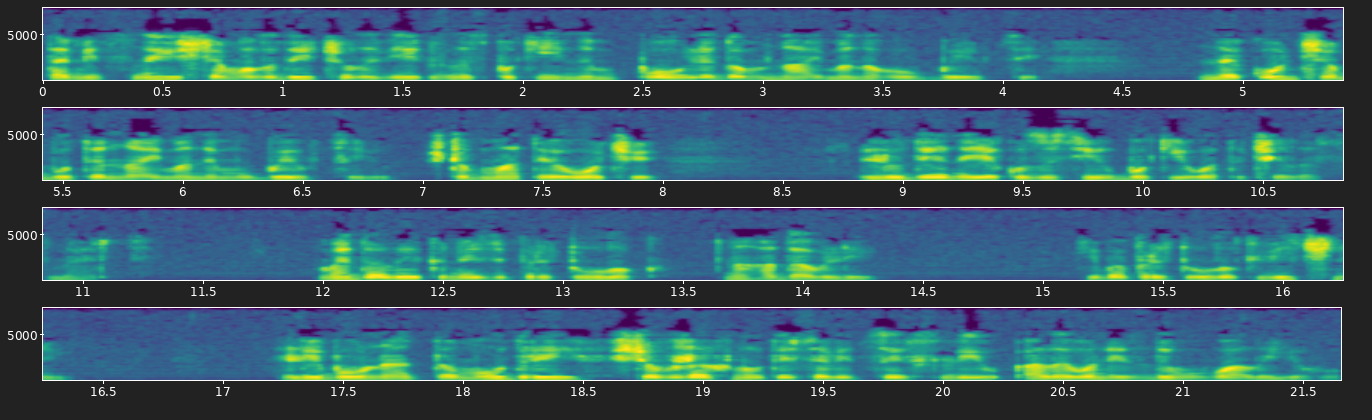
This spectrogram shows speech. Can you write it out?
та міцний ще молодий чоловік з неспокійним поглядом найманого вбивці. Не конче бути найманим убивцею, щоб мати очі людини, яку з усіх боків оточила смерть. Ми дали книзі притулок, нагадав Лі. Хіба притулок вічний? Лі був надто мудрий, щоб вжахнутися від цих слів, але вони здивували його.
